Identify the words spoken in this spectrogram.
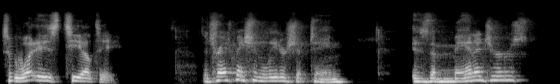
So, what is TLT? The transformation leadership team is the managers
